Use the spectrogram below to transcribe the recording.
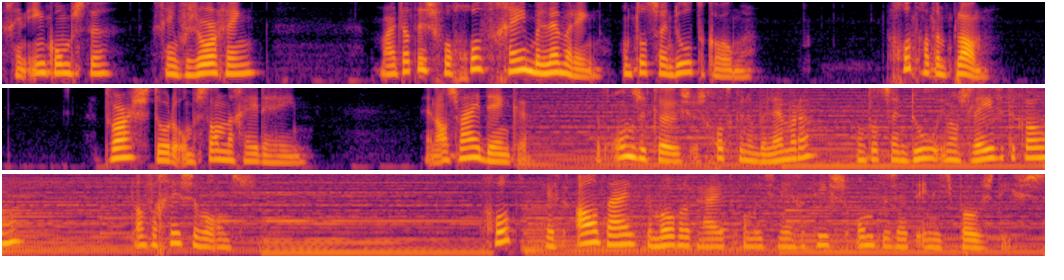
geen inkomsten, geen verzorging. Maar dat is voor God geen belemmering om tot zijn doel te komen. God had een plan, dwars door de omstandigheden heen. En als wij denken dat onze keuzes God kunnen belemmeren, om tot zijn doel in ons leven te komen, dan vergissen we ons. God heeft altijd de mogelijkheid om iets negatiefs om te zetten in iets positiefs.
